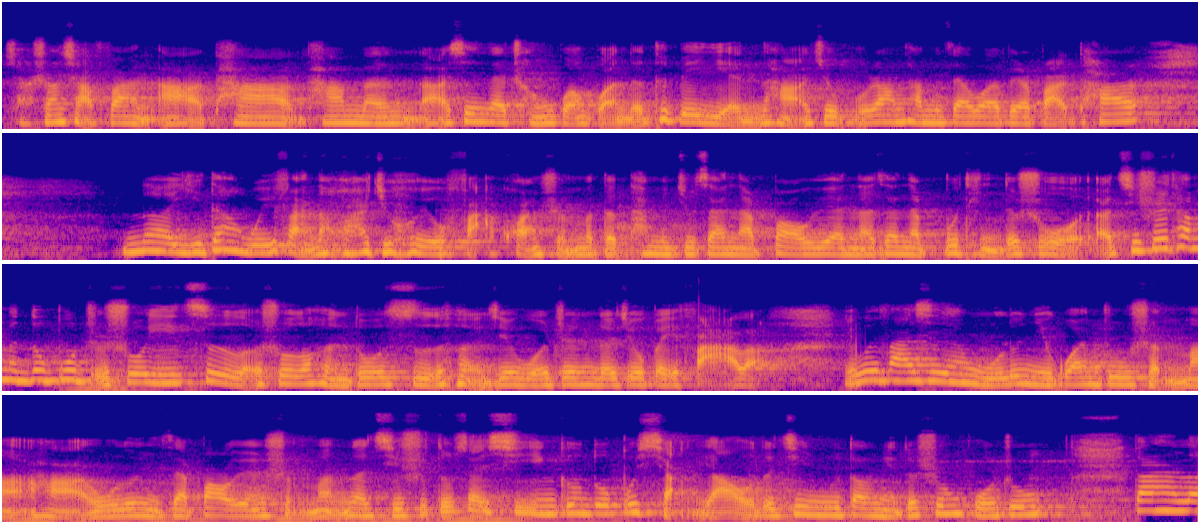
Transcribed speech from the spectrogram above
小商小贩啊，他他们啊，现在城管管得特别严哈，就不让他们在外边摆摊儿。那一旦违反的话，就会有罚款什么的，他们就在那抱怨呢，在那不停的说啊，其实他们都不止说一次了，说了很多次，结果真的就被罚了。你会发现，无论你关注什么哈，无论你在抱怨什么，那其实都在吸引更多不想要的进入到你的生活中。当然了。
